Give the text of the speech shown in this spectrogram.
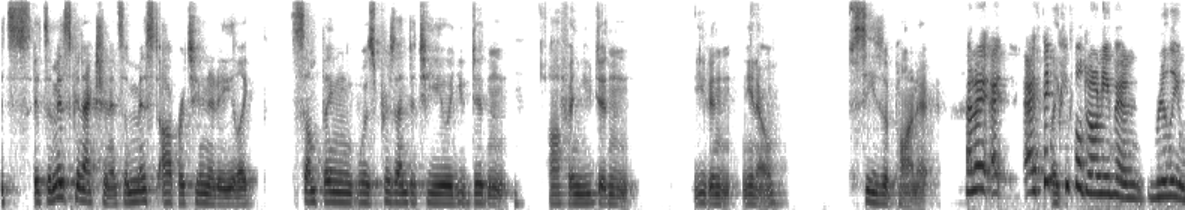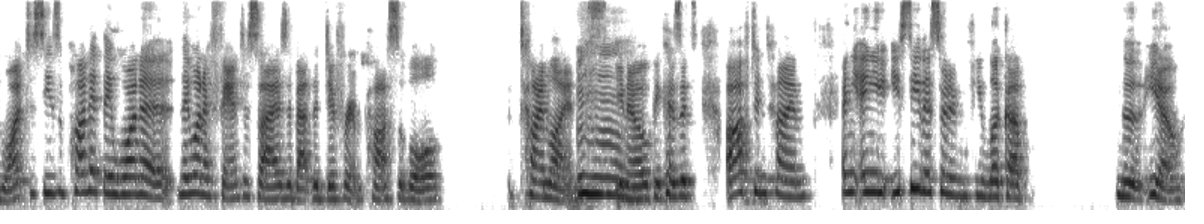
it's it's a misconnection, it's a missed opportunity. Like something was presented to you and you didn't often you didn't you didn't you know seize upon it and I, I, I think like, people don't even really want to seize upon it. They want to, they want to fantasize about the different possible timelines, mm-hmm. you know, because it's oftentimes, and and you, you see this sort of if you look up the you know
